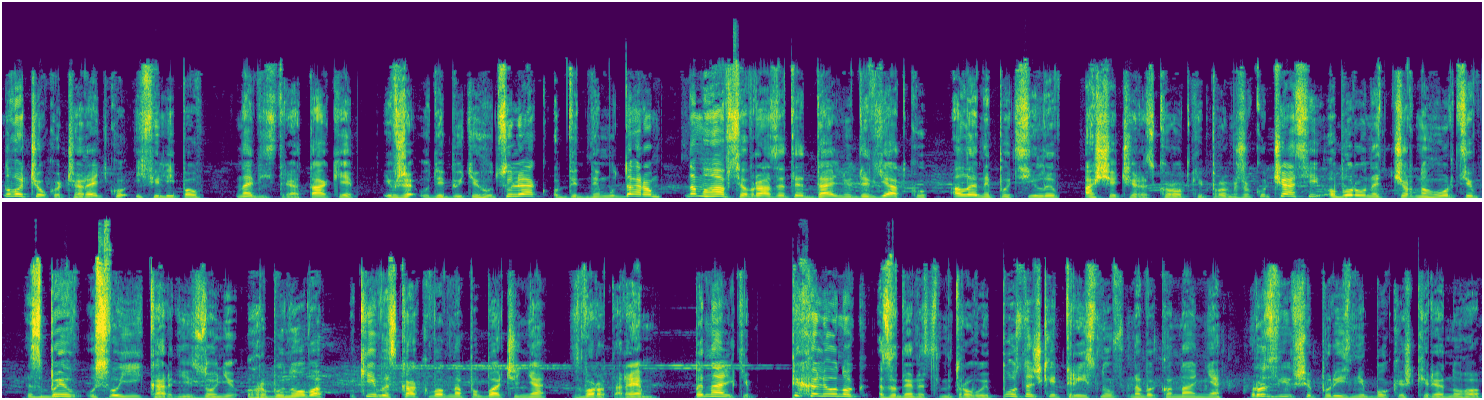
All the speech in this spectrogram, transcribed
Новачок, Очередько і Філіпов на вістрі атаки. І вже у дебюті Гуцуляк обвідним ударом намагався вразити дальню дев'ятку, але не поцілив. А ще через короткий проміжок у часі оборонець чорногорців збив у своїй карній зоні Горбунова, який вискакував на побачення з воротарем. Пенальті. Піхальонок з 11-метрової позначки тріснув на виконання, розвівши по різні боки шкіряного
